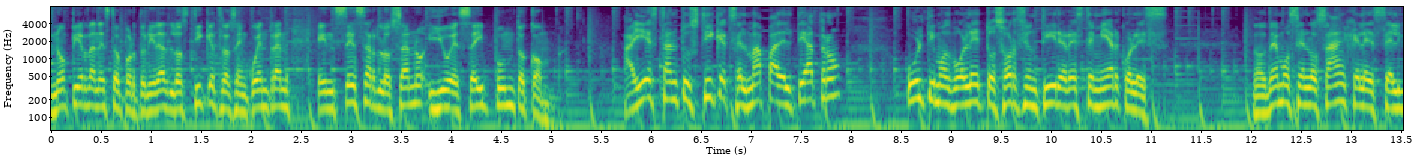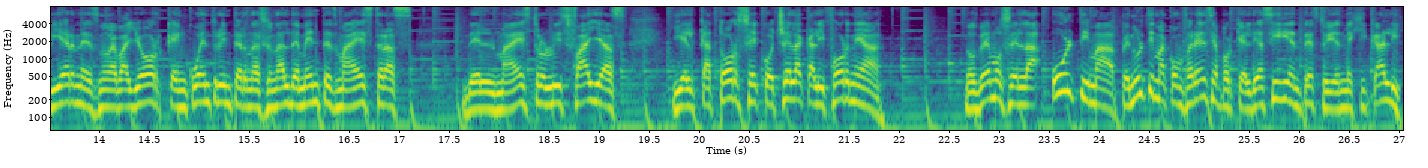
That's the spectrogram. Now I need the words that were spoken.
no pierdan esta oportunidad. Los tickets los encuentran en cesarlozanousa.com. Ahí están tus tickets, el mapa del teatro. Últimos boletos, Orpheum Theater este miércoles. Nos vemos en Los Ángeles el viernes, Nueva York, Encuentro Internacional de Mentes Maestras del maestro Luis Fallas. Y el 14, Coachella, California. Nos vemos en la última, penúltima conferencia, porque el día siguiente estoy en Mexicali,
